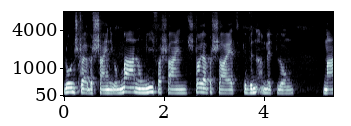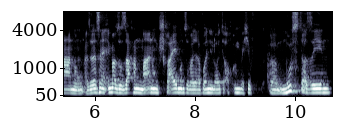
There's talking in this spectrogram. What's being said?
Lohnsteuerbescheinigung, Mahnung, Lieferschein, Steuerbescheid, Gewinnermittlung, Mahnung. Also das sind ja immer so Sachen, Mahnung schreiben und so weiter. Da wollen die Leute auch irgendwelche äh, Muster sehen.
